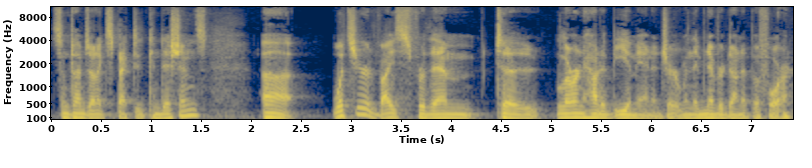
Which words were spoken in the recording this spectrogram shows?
sometimes unexpected conditions. Uh, what's your advice for them to learn how to be a manager when they've never done it before?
